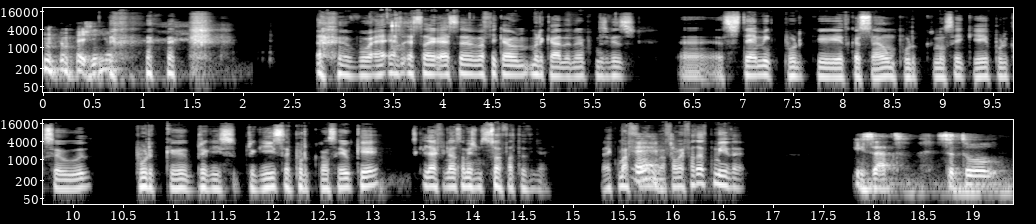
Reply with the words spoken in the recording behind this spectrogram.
Mais nenhum. Boa, é, essa, essa vai ficar marcada, né? Porque às vezes uh, é sistémico porque educação, porque não sei o quê, porque saúde, porque preguiça, preguiça, porque não sei o quê. Se calhar afinal só mesmo só falta de dinheiro. É como a fome, é. a fome é falta de comida. Exato. Se tu,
